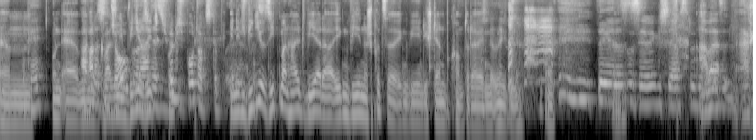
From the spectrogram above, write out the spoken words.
Ähm, Okay. Und er, Aber man war das ein quasi Joke in dem Video sieht, sich wirklich Botox ge in dem? Video sieht man halt, wie er da irgendwie eine Spritze irgendwie in die Stirn bekommt oder in, oder die, ja. Digga, das ist ja wirklich der absolute Aber Wahnsinn. ach,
